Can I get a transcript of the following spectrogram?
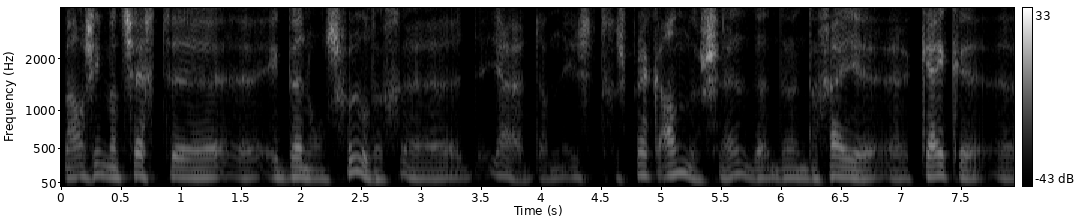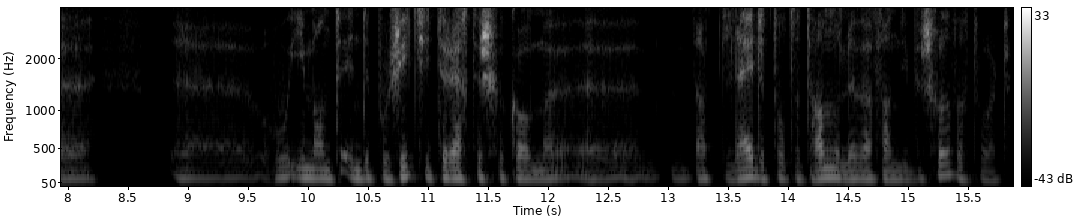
Maar als iemand zegt: ik ben onschuldig, ja, dan is het gesprek anders. Hè? Dan, dan, dan ga je kijken hoe iemand in de positie terecht is gekomen. eh, wat leidde tot het handelen waarvan die beschuldigd wordt.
